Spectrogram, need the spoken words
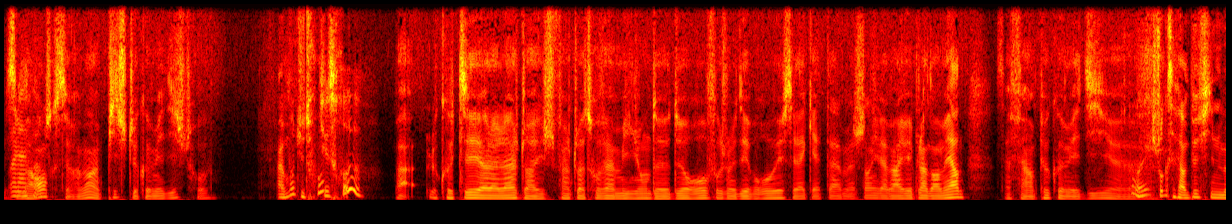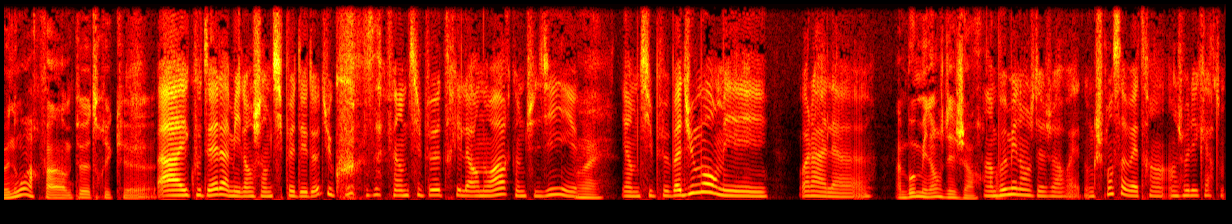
c'est marrant quoi. parce que c'est vraiment un pitch de comédie, je trouve. Ah bon, tu trouves? Tu trouves? Bah, le côté, oh là là, je dois, enfin, je dois trouver un million de- d'euros, faut que je me débrouille, c'est la cata, machin, il va m'arriver plein d'emmerdes. Ça fait un peu comédie. euh, Ouais, je trouve que ça fait un peu film noir, enfin un peu truc. euh, Bah écoutez, elle a mélangé un petit peu des deux, du coup. Ça fait un petit peu thriller noir, comme tu dis. ouais. Il y a un petit peu bah, d'humour, mais voilà, elle a Un beau mélange des genres. un quoi. beau mélange de genres, ouais. Donc je pense que ça va être un, un joli carton.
